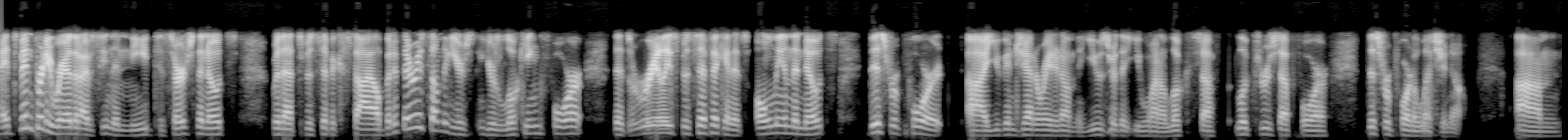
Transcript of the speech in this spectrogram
it's been pretty rare that I've seen the need to search the notes with that specific style. But if there is something you're you're looking for that's really specific and it's only in the notes, this report uh, you can generate it on the user that you want to look stuff look through stuff for. This report will let you know, um,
